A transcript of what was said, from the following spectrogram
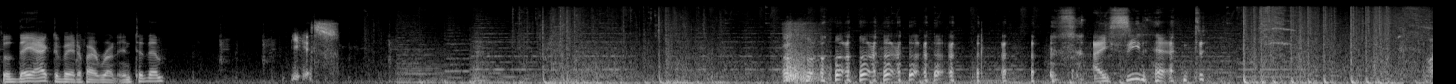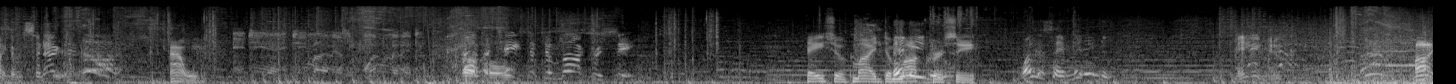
So they activate if I run into them? Yes. I see that. Like I'm a century. Ow. Uh-oh. taste of democracy. Taste of my democracy. Why did it say mini nuke? Maybe nuke. Uh,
